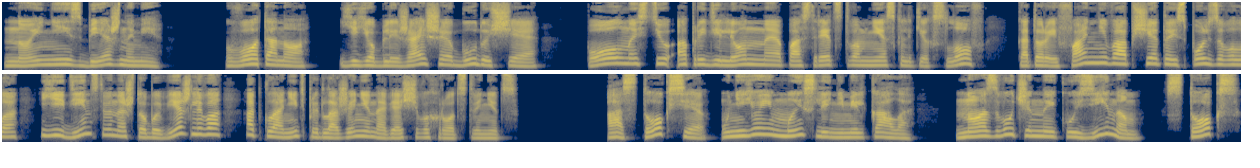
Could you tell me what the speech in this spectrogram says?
но и неизбежными. Вот оно, ее ближайшее будущее, полностью определенное посредством нескольких слов — который Фанни вообще-то использовала единственно, чтобы вежливо отклонить предложение навязчивых родственниц. О Стоксе у нее и мысли не мелькало, но озвученный кузином Стокс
